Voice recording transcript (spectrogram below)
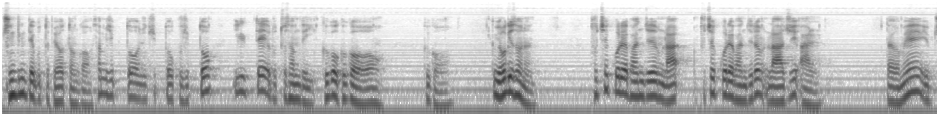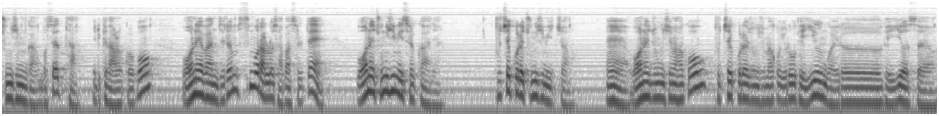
중딩 때부터 배웠던 거. 30도, 60도, 90도, 1대 루트 3대 2. 그거 그거. 그거. 그럼 여기서는 부채꼴의 반지름 라 부채꼴의 반지름 라지 r. 그다음에 중심각 뭐 세타 이렇게 나올 거고 원의 반지름 스몰 r로 잡았을 때 원의 중심이 있을 거 아니야. 부채꼴의 중심이 있죠. 예, 원의 중심하고 부채꼴의 중심하고 이렇게 이은 거야. 이렇게 이었어요.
